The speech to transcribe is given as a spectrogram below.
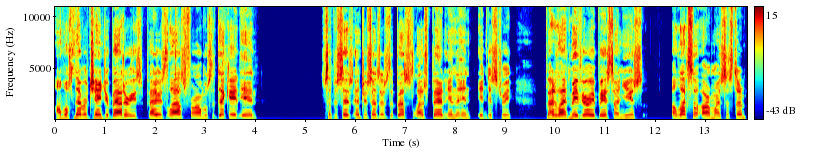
Almost never change your batteries. Batteries last for almost a decade in SimpliSafe's entry sensors, the best lifespan in the in industry. Battery life may vary based on use. Alexa, arm my system.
